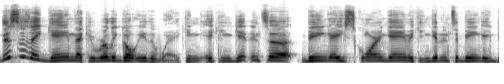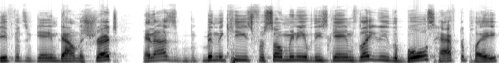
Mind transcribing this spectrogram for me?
this is a game that can really go either way. It can it can get into being a scoring game. It can get into being a defensive game down the stretch. And that's been the keys for so many of these games lately. The Bulls have to play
